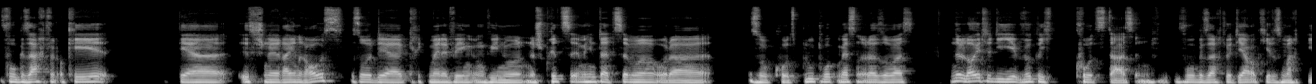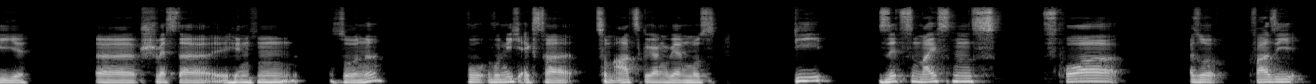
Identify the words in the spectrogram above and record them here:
wo gesagt wird, okay, der ist schnell rein raus, so der kriegt meinetwegen irgendwie nur eine Spritze im Hinterzimmer oder so kurz Blutdruck messen oder sowas. Ne, Leute, die wirklich kurz da sind, wo gesagt wird, ja, okay, das macht die äh, Schwester hinten so, ne? Wo, wo nicht extra zum Arzt gegangen werden muss. Die sitzen meistens vor, also quasi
